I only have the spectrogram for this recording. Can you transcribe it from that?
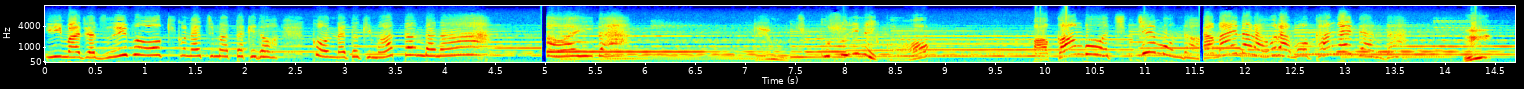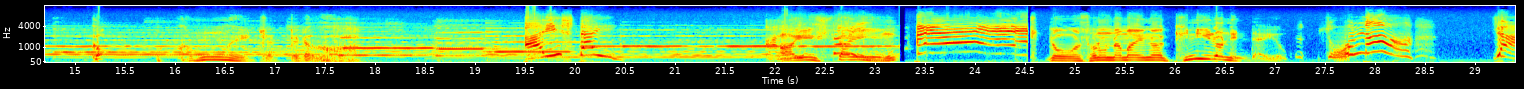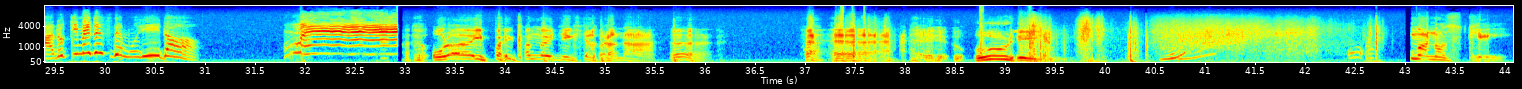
今じゃずいぶん大きくなっちまったけど、こんな時もあったんだな。かわいいだ。でもちっこすぎねえか？赤ん坊はちっちゃいもんだ。名前ならほらもう考えてあるだ。え？か、考えちゃっただが。アインシュタイン。アインシュタイン？きっとその名前が気に入らねえんだよ。そんな？デスでもいいだ。俺はいっぱい考えてきたからな。うんおれ。馬之助、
